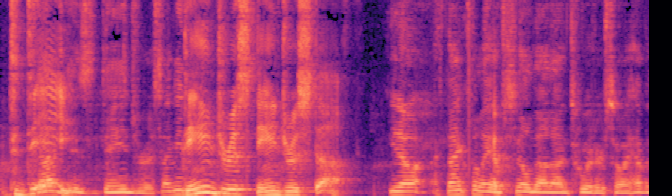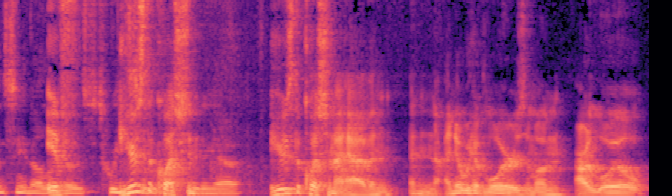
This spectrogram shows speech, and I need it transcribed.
That Today. is dangerous. I mean, Dangerous, dangerous stuff. You know, thankfully I'm still not on Twitter, so I haven't seen all of those tweets. here's the question. Here's the question I have, and, and I know we have lawyers among our loyal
